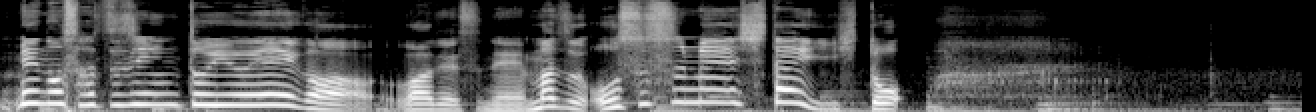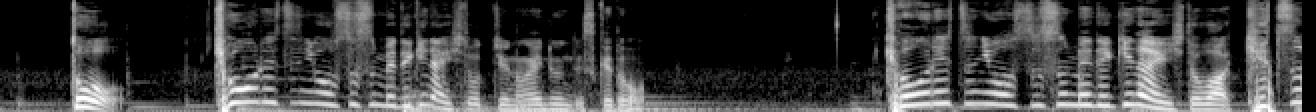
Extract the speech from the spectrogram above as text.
目の殺人という映画はですね、まずおすすめしたい人と、強烈におすすめできない人っていうのがいるんですけど、強烈におすすめできない人は、結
